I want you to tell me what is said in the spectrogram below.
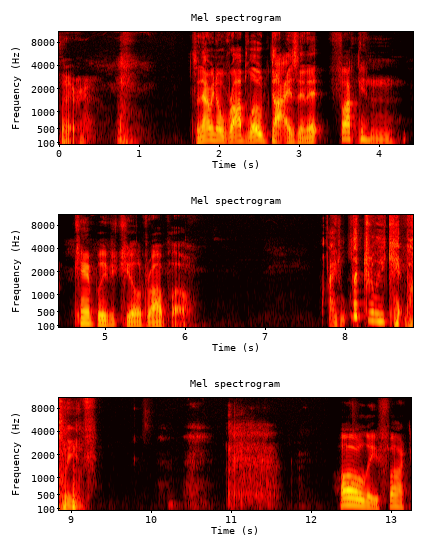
whatever. So now we know Rob Lowe dies in it. Fucking can't believe you killed Rob Lowe. I literally can't believe. Holy fuck.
